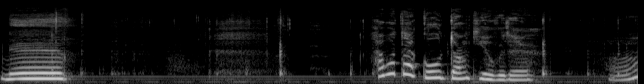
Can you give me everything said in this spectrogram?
Nah. How gold donkey over there? Huh?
